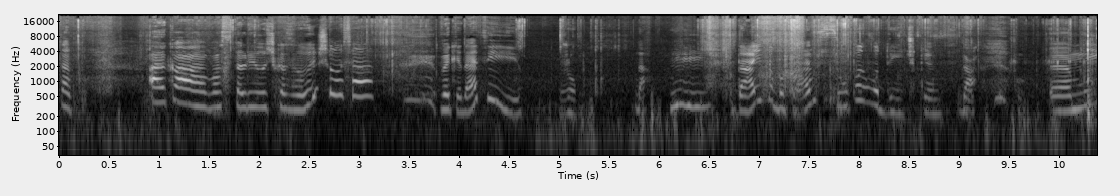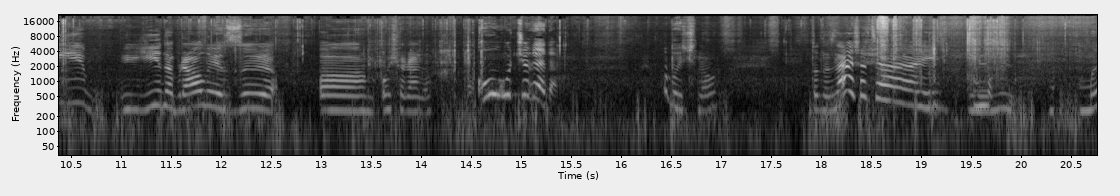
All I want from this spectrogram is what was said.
Так, а яка у вас тарілочка залишилася? Ви кидаєте її? В жопу. Да. Далі добавляємо супер водички. Да. Е, Ми її набрали з е, очереда. Якого очереда? Обичного. То ти знаєш, що це? Ми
